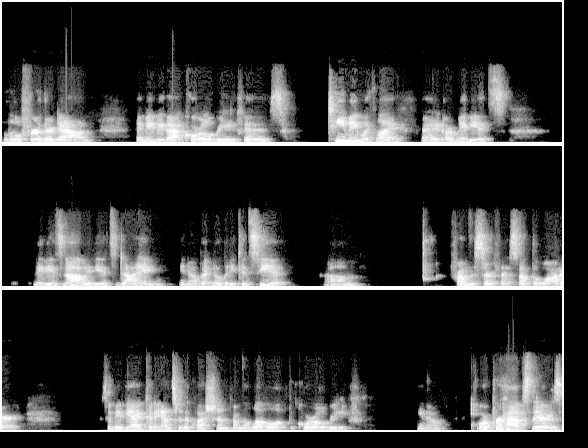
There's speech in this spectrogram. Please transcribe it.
a little further down. And maybe that coral reef is teeming with life, right? Or maybe it's maybe it's not, maybe it's dying, you know, but nobody can see it um, from the surface of the water. So maybe I could answer the question from the level of the coral reef, you know, or perhaps there's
